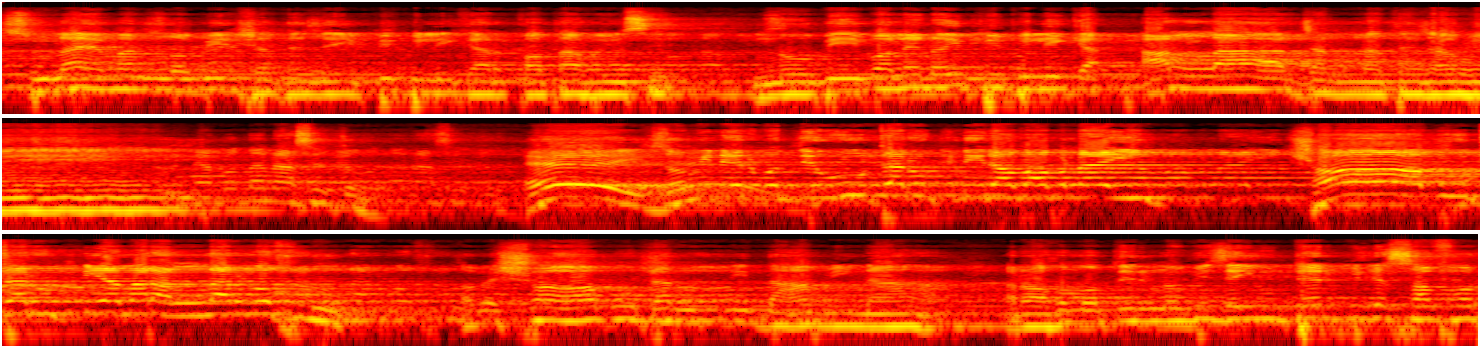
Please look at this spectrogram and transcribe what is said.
সুলাইমান নবীর সাথে যেই পিপিলিকার কথা হয়েছে, নবী বলেন ওই পিপিলিকা আল্লাহর জান্নাতে যাবে। ব্যবধান আছে তো? এই, জমিনের মধ্যে উট আর উটনির অভাব নাই। সব উট আর উটনি আমার আল্লাহর মখলুক। তবে সব উট আর উটনি দামি না। রহমতের নবী যেই উটের পিঠে সফর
